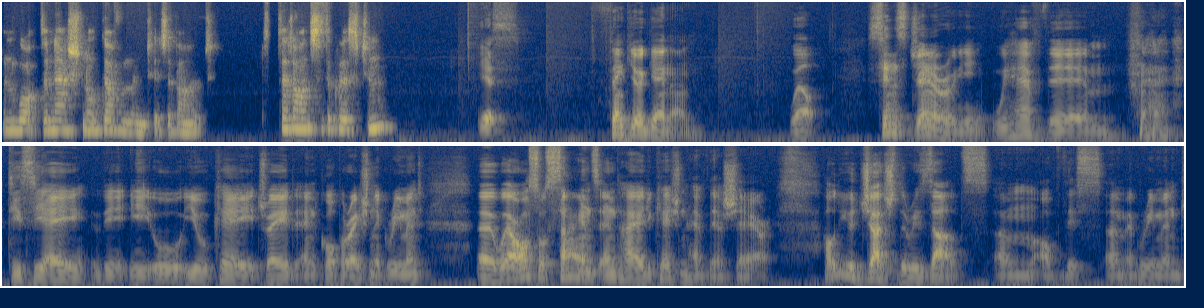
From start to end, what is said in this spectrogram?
and what the national government is about. Does that answer the question? Yes. Thank you again, Anne. Well, since January, we have the um, TCA, the EU-UK Trade and Cooperation Agreement, uh, where also science and higher education have their share. How do you judge the results um, of this um, agreement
